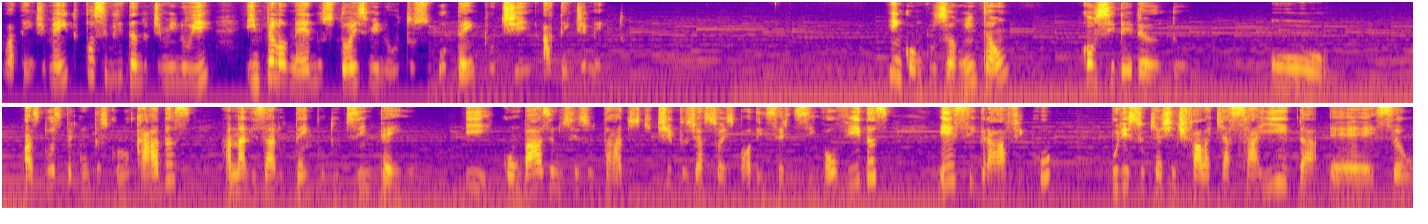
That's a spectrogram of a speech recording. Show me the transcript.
o atendimento, possibilitando diminuir em pelo menos dois minutos o tempo de atendimento. Em conclusão, então, considerando o, as duas perguntas colocadas, analisar o tempo do desempenho e, com base nos resultados, que tipos de ações podem ser desenvolvidas, esse gráfico, por isso que a gente fala que a saída é, são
